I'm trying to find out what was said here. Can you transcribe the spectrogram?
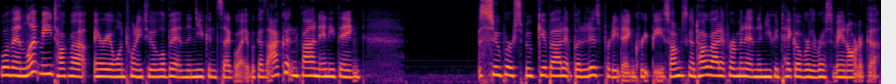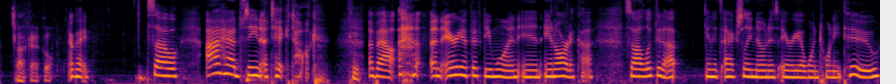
Well, then let me talk about Area 122 a little bit and then you can segue because I couldn't find anything super spooky about it, but it is pretty dang creepy. So I'm just going to talk about it for a minute and then you can take over the rest of Antarctica. Okay, cool. Okay. So I had seen a TikTok about an Area 51 in Antarctica. So I looked it up and it's actually known as Area 122.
